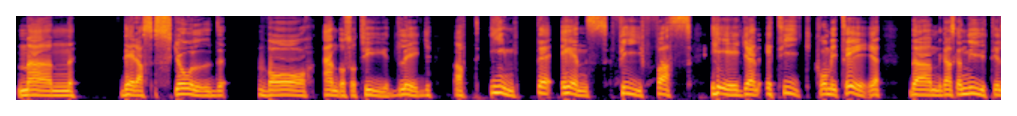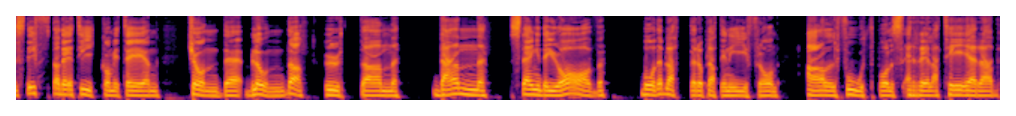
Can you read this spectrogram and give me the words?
Men deras skuld var ändå så tydlig att inte ens Fifas egen etikkommitté, den ganska nytillstiftade etikkommittén, kunde blunda, utan den stängde ju av både Blatter och Platini från all fotbollsrelaterad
